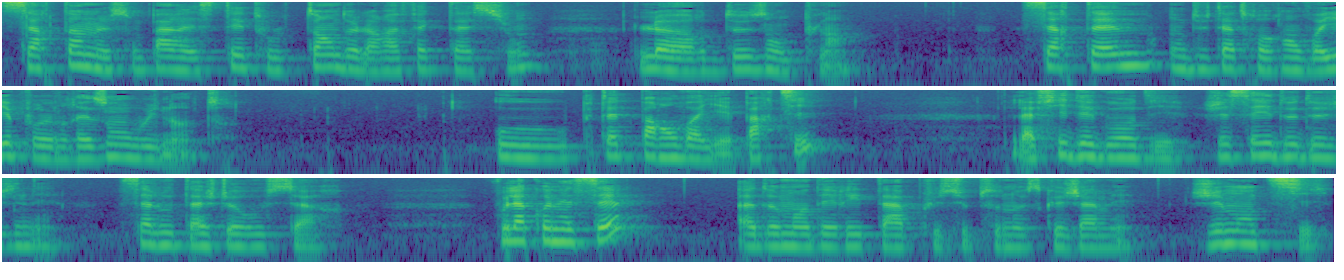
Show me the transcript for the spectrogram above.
Certains ne sont pas restés tout le temps de leur affectation, leurs deux ans pleins. Certaines ont dû être renvoyées pour une raison ou une autre. Ou peut-être pas renvoyées, parties? La fille dégourdie, j'essayais de deviner. Salutage de rousseur. Vous la connaissez? A demandé Rita, plus soupçonneuse que jamais. J'ai menti.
